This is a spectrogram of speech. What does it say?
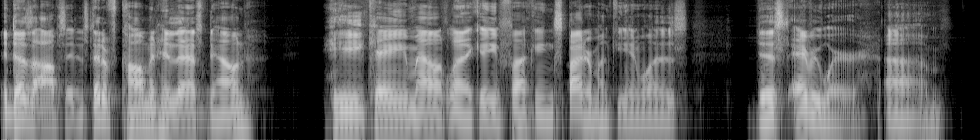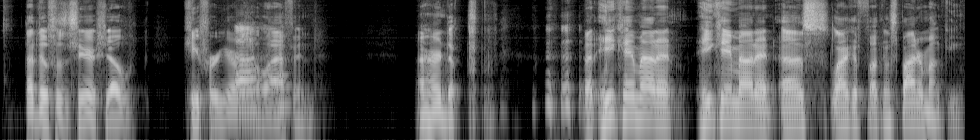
it does the opposite. Instead of calming his ass down, he came out like a fucking spider monkey and was just everywhere. Um, thought this was a serious show. Kiefer, you're uh-huh. laughing. I heard the, but he came out at he came out at us like a fucking spider monkey.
